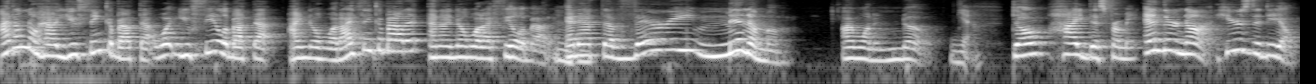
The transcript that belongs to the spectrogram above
I don't know how you think about that, what you feel about that. I know what I think about it and I know what I feel about it. And mm-hmm. at the very minimum, I want to know. Yeah. Don't hide this from me. And they're not. Here's the deal.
